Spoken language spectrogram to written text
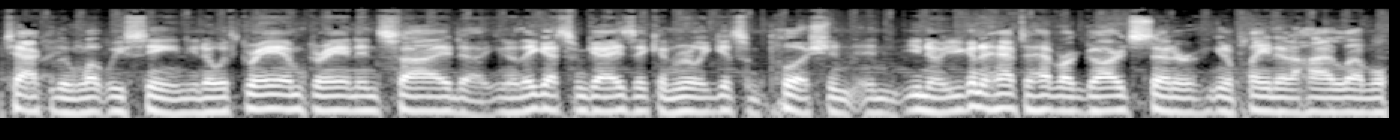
defensive tackle than what we've seen. You know, with Graham, Grant inside, uh, you know, they got some guys that can really get some push, and, and you know, you're going to have to have our guard center, you know, playing at a high level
